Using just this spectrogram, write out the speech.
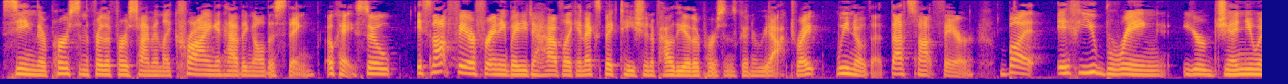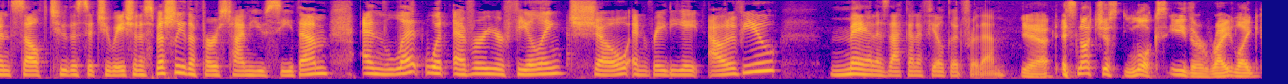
seeing their person for the first time and like crying and having all this thing. Okay, so it's not fair for anybody to have like an expectation of how the other person's going to react, right? We know that. That's not fair. But if you bring your genuine self to the situation, especially the first time you see them, and let whatever you're feeling show and radiate out of you, man, is that going to feel good for them? Yeah. It's not just looks either, right? Like,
